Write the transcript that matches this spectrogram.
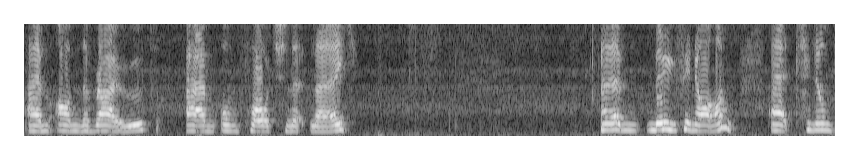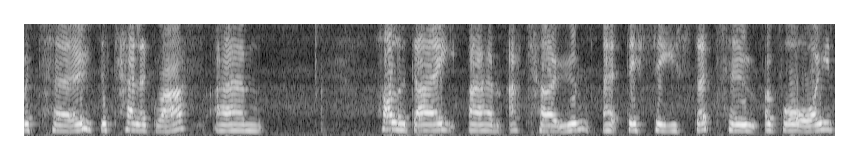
um, on the road um, unfortunately. Um, moving on uh, to number two the telegraph. Um, holiday um, at home at this Easter to avoid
